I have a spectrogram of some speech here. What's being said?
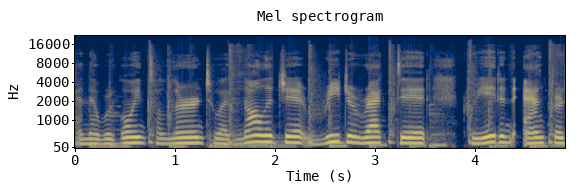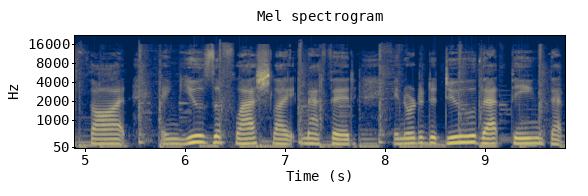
and that we're going to learn to acknowledge it, redirect it, create an anchor thought, and use the flashlight method in order to do that thing that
